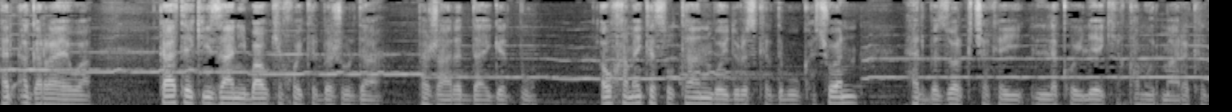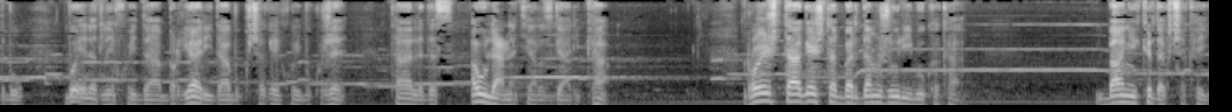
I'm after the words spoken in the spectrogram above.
هەر ئەگەڕایەوە کاتێکی زانی باوکی خۆی کرد بە ژووردا پەژارەت دایگرت بوو ئەو خەمەی کە سوڵتان بۆی دروست کردبوو کە چۆن هەر بە زۆر کچەکەی لە کۆیلەیەکی قەمور مارە کردبوو بۆیە لە دڵی خۆیدا بڕیاری دابوو کچەکەی خۆی بکوژێ تا لە دەست ئەو لەعنەتیە ڕزگاری بکا. ڕۆیشت تا گەیشتە بەردەم ژووری بووکەکە بانگی کردە کچەکەی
